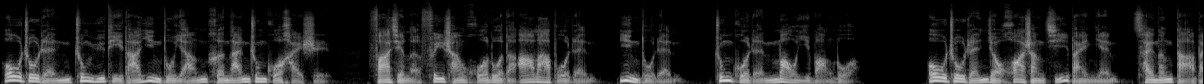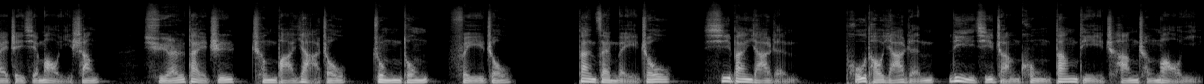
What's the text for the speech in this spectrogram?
欧洲人终于抵达印度洋和南中国海时，发现了非常活络的阿拉伯人、印度人、中国人贸易网络。欧洲人要花上几百年才能打败这些贸易商，取而代之称霸亚洲、中东、非洲。但在美洲，西班牙人、葡萄牙人立即掌控当地长城贸易。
